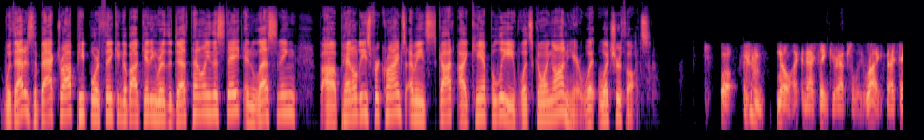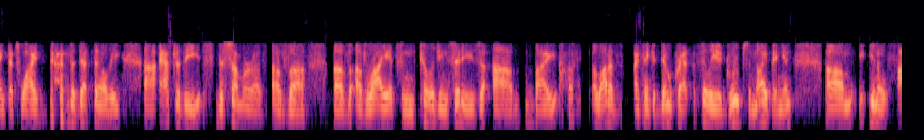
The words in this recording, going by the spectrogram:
with that as the backdrop, people were thinking about getting rid of the death penalty in the state and lessening uh, penalties for crimes. I mean, Scott, I can't believe what's going on here. What, what's your thoughts? Well, no, and I think you're absolutely right. And I think that's why the death penalty, uh, after the the summer of of uh, of, of riots and pillaging cities uh, by a lot of, I think, Democrat affiliated groups, in my opinion. Um, you know, I,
